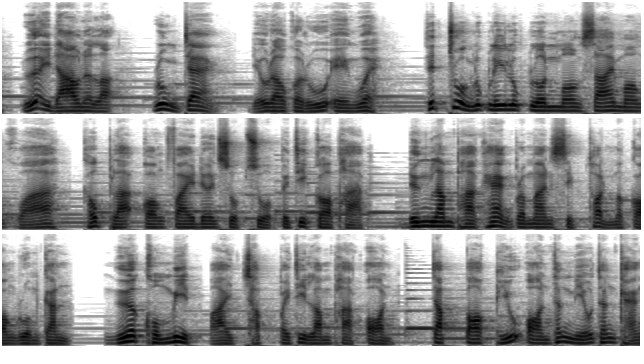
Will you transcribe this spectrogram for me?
ำหรือไอ้ดาวนั่นละรุ่งแจ้ง เดี๋ยวเราก็รู้เองเว้ย ทิศช่วงลุกลี้ลุกลนมองซ้ายมองขวา เขาพละกองไฟเดินสวบๆไปที่กอผัก ดึงลำผักแห้งประมาณสิบท่อนมากองรวมกัน เงื้อคมมีดปลายฉับไปที่ลำผักอ่อน จับตอกผิวอ่อนทั้งเหนียวทั้งแข็ง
